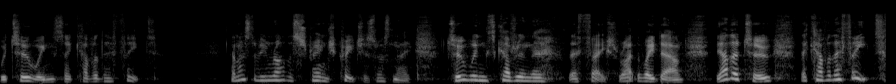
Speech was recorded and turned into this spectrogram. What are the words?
with two wings, they cover their feet. They must have been rather strange creatures, mustn't they? Two wings covering their, their face right the way down. The other two, they cover their feet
